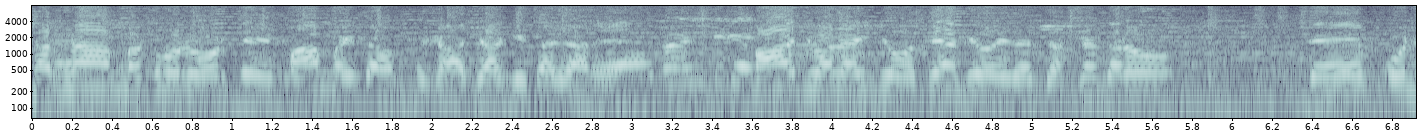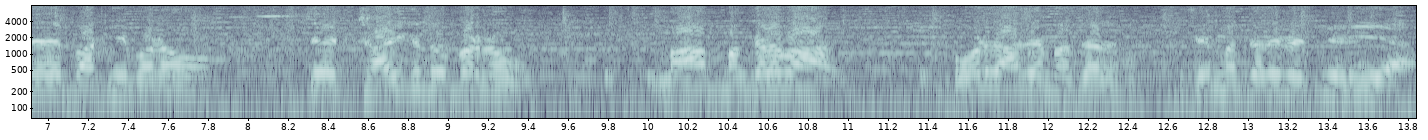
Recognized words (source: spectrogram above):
ਸਰਨਾ ਮਕਬਰ ਰੋਡ ਤੇ ਮਹਾਮਾਈ ਦਾ ਵਿਸ਼ਾਲ ਜਾ ਕੀਤਾ ਜਾ ਰਿਹਾ ਹੈ। ਮਾਂ ਜਵਾਲਾ ਜੋਤ ਦੇ ਅੱਗੇ ਹੋਏ ਦਰਸ਼ਨ ਕਰੋ ਤੇ ਪੁਣੇ ਦੇ ਬਾਗੀ ਬਣੋ ਤੇ 28 ਅਕਤੂਬਰ ਨੂੰ ਮਾਂ ਮੰਗਲਵਾਰ ਹੋਰ ਦੇ ਮੰਦਰ ਸ਼ਿਵ ਮੰਦਿਰ ਦੇ ਵਿੱਚ ਜਿਹੜੀ ਹੈ,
